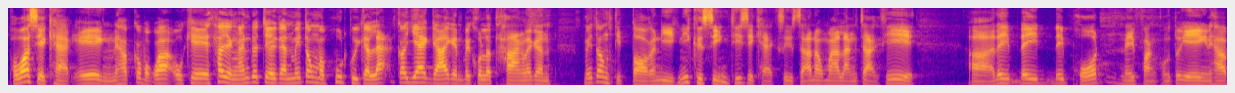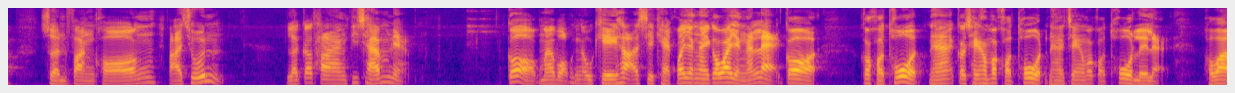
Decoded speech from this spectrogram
เพราะว่าเสียแขกเองนะครับก็บอกว่าโอเค ถ้าอย่างนั้นก็เจอกันไม่ต้องมาพูดคุยกันล้วก็แยกย้ายกันไปคนละทางแล้วกัน ไม่ต้องติดต่อกันอีกนี่คือสิ่งที่เสียแขกสื่อสารออกมาหลังจากที่ได้ได้ได้โพสต์ในฝั่งของตัวเองนะครับ ส่วนฝั่งของป๋าชุน แล้วก็ทางพี่แชมป์เนี่ย ก็ออกมาบอกว่าโอเคค่ะเสียแขกว่ายังไงก็ว่าอย่างนั้นแหละ ก็ก็ขอโทษนะฮะก็ใช้คำว่าขอโทษนะฮะใช้คำว่าขอโทษเลยแหละ เพราะว่า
